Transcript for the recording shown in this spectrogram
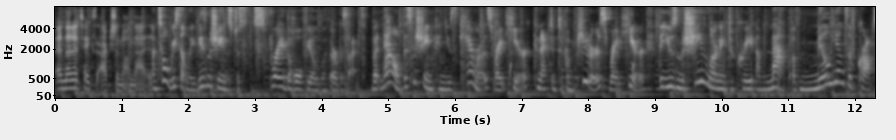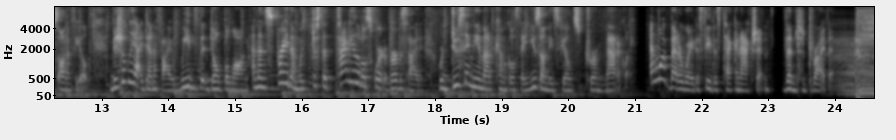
and then it takes action on that. Until recently, these machines just sprayed the whole field with herbicides. But now, this machine can use cameras right here, connected to computers right here, that use machine learning to create a map of millions of crops on a field, visually identify weeds that don't belong, and then spray them with just a tiny little squirt of herbicide, reducing the amount of chemicals they use on these fields dramatically. And what better way to see this tech in action than to drive it?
